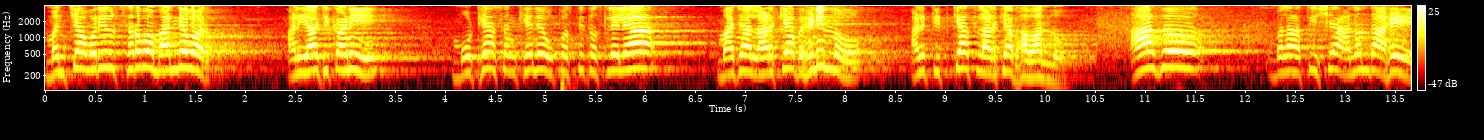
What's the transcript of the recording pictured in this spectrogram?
मंचावरील सर्व मान्यवर आणि या ठिकाणी मोठ्या संख्येने उपस्थित असलेल्या माझ्या लाडक्या बहिणींनो आणि तितक्याच लाडक्या भावांनो. आज मला अतिशय आनंद आहे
